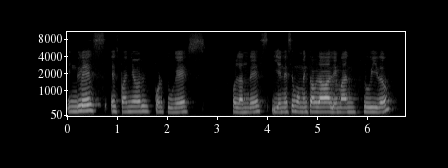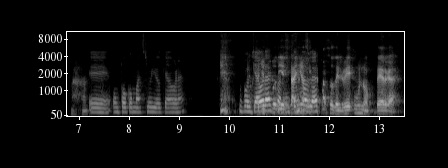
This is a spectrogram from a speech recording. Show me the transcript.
Inglés, español, portugués, holandés, y en ese momento hablaba alemán fluido, eh, un poco más fluido que ahora. Porque ahora. Yo 10 años hablar... paso del B1, verga.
